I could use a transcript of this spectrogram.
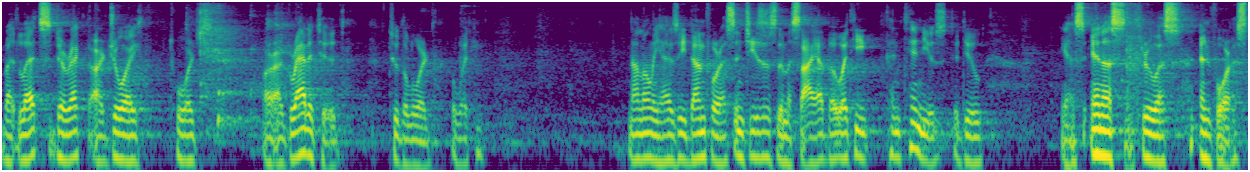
but let's direct our joy towards or our gratitude to the Lord for what He not only has He done for us in Jesus the Messiah, but what He continues to do, yes, in us, through us, and for us.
